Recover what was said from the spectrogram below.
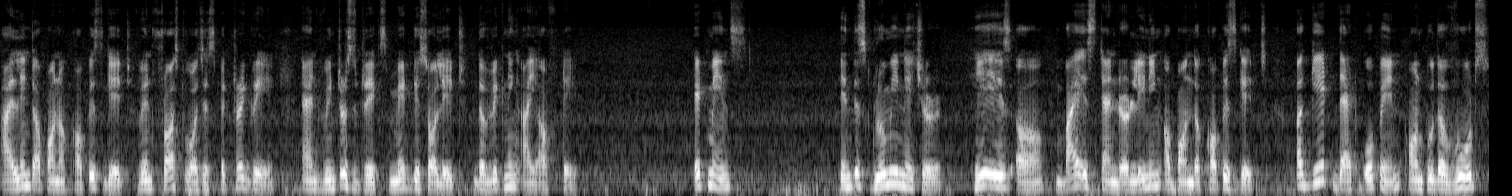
I leaned upon a coppice gate when frost was a spectral grey and winter's drakes made desolate the weakening eye of day. It means, in this gloomy nature, he is a bystander leaning upon the coppice gate, a gate that opened onto the woods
